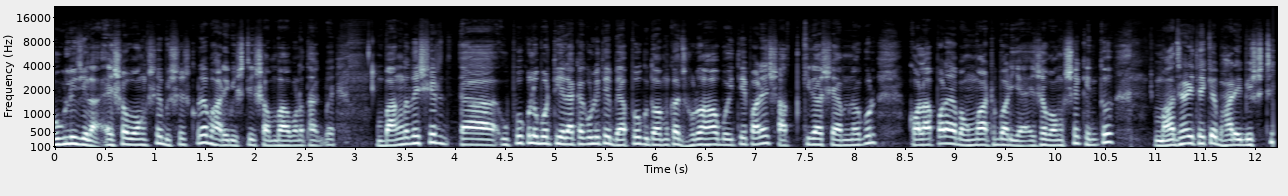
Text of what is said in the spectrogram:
হুগলি জেলা এসব অংশে বিশেষ করে ভারী বৃষ্টির সম্ভাবনা থাকবে। বাংলাদেশের উপকূলবর্তী উপকূলবর্তী এলাকাগুলিতে ব্যাপক দমকা ঝোড়ো হাওয়া বইতে পারে সাতক্ষীরা, শ্যামনগর, কলাপাড়া এবং মাঠবাড়িয়া। এসব অংশে কিন্তু মাঝারি থেকে ভারী বৃষ্টি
